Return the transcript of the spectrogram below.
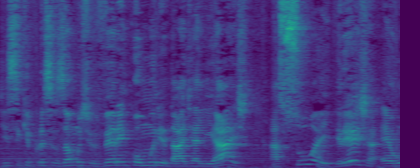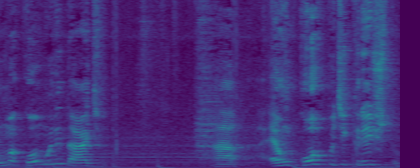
Disse que precisamos viver em comunidade. Aliás, a sua igreja é uma comunidade. Ah, é um corpo de Cristo.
